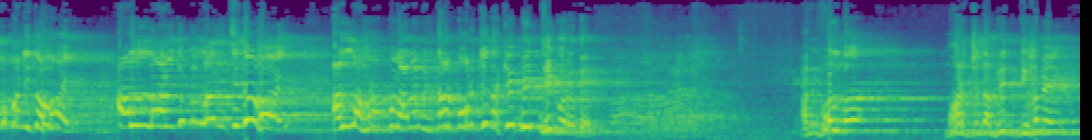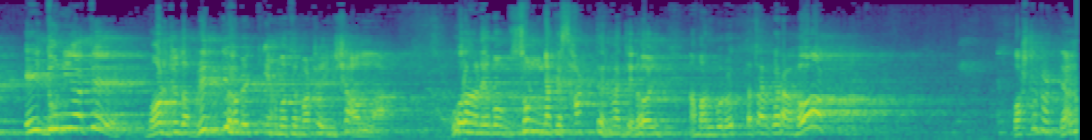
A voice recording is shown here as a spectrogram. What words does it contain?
অপমানিত হয়, আল্লাহর জন্য লাঞ্ছিত হয়, আল্লাহ রব্বুল আলমিন তার মর্যাদাকে বৃদ্ধি করে দেন। আমি বলব, মর্যাদা বৃদ্ধি হবে, এই দুনিয়াতে মর্যাদা বৃদ্ধি হবে কিয়ামতের মাঠে, ইনশাআল্লাহ। কোরআন এবং সন্নাকে ছাড়তে রাজি নয় আমার উপর অত্যাচার করা হোক। কষ্টটা কেন?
